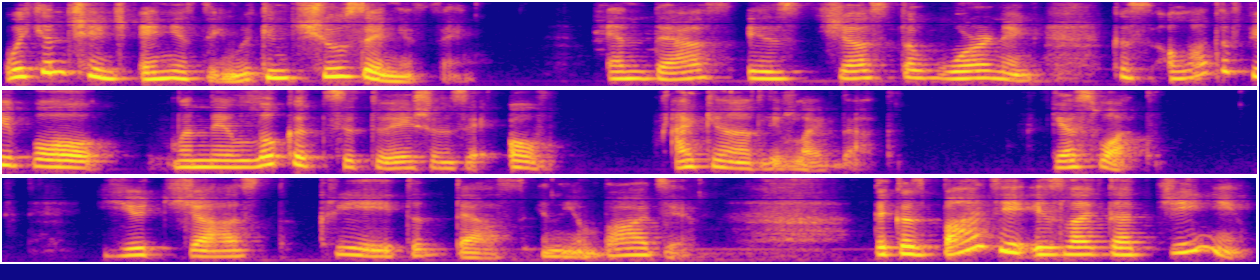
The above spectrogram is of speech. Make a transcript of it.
We can change anything, we can choose anything. And death is just a warning. Because a lot of people, when they look at situations, say, oh, I cannot live like that. Guess what? You just created death in your body. Because body is like that genie.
